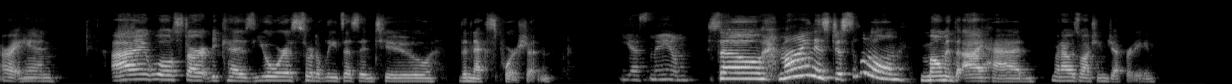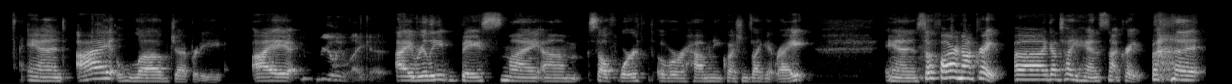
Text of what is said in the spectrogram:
All right, Han. I will start because yours sort of leads us into the next portion. yes, ma'am. So mine is just a little moment that I had when I was watching Jeopardy. And I love Jeopardy. I really like it. I really base my um, self worth over how many questions I get right. And so far, not great. Uh, I gotta tell you, Han, it's not great, but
